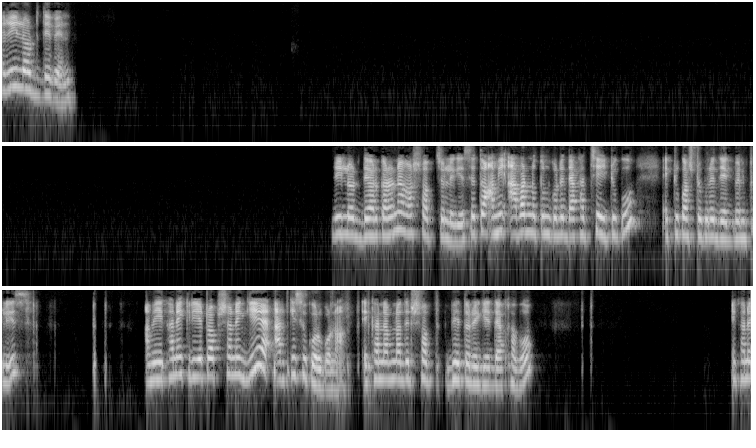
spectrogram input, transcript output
রিলোড দেবেন। রিলোড দেওয়ার কারণে আমার সব চলে গেছে। তো আমি আবার নতুন করে দেখাচ্ছি এইটুকু। একটু কষ্ট করে দেখবেন প্লিজ আমি এখানে ক্রিয়েট অপশনে গিয়ে আর কিছু করব না। এখানে আপনাদের সব ভেতরে গিয়ে দেখাবো। এখানে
